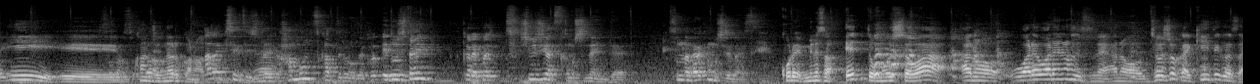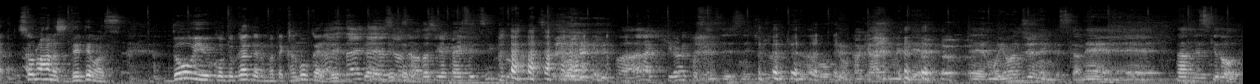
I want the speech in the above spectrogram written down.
いい、えー感じになるかな荒木先生自体が刃物使ってるので江戸時代からやっぱり習字やつかもしれないんでそんな流れかもしれないですこれ皆さんえっと思う人はあの我々のですねあの上昇会聞いてください。その話出てますどういうことかっていうのまた過去回で大体すみません。私が解説していくと思うんで。すけど、まあ、荒木博彦先生ですね「ジョジョの奇妙な冒険」を書き始めて、えーもう40年ですかね、えーなんですけど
